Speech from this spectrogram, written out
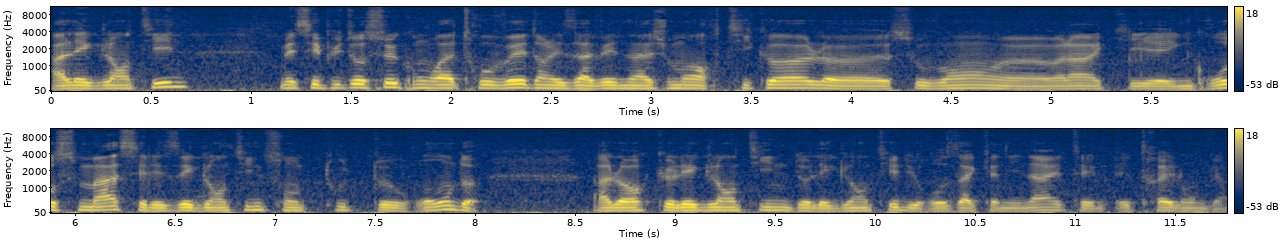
à, l'églantine, mais c'est plutôt ceux qu'on va trouver dans les aménagements horticoles, euh, souvent, voilà, qui est une grosse masse et les églantines sont toutes rondes, alors que l'églantine de l'églantier du Rosa canina est, est très longue. hein.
